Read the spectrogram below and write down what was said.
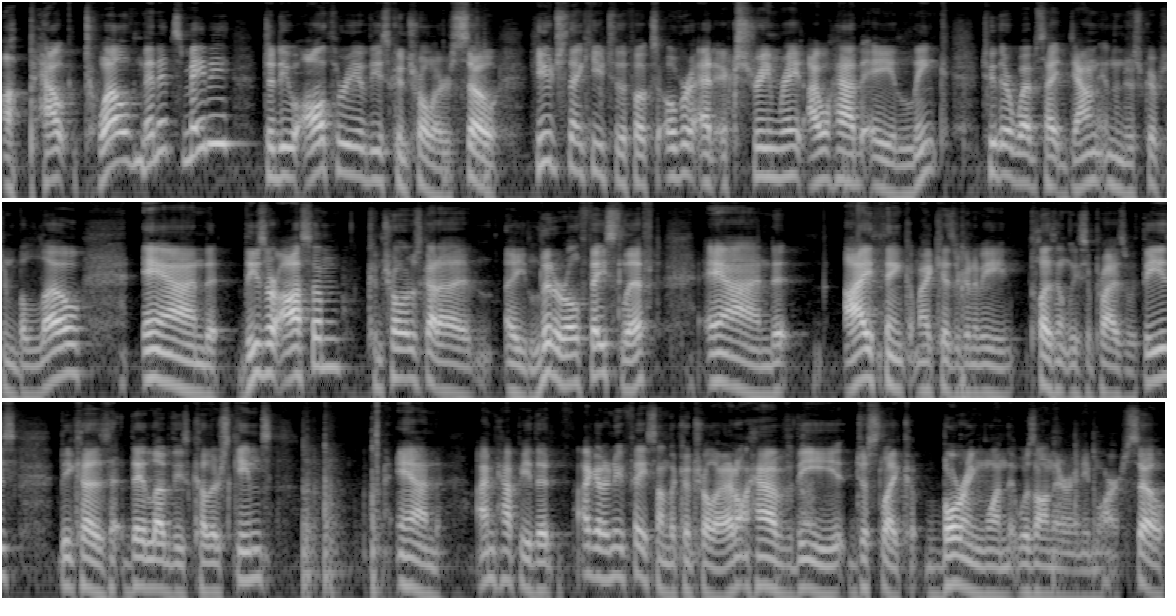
about 12 minutes maybe to do all three of these controllers. So huge thank you to the folks over at Extreme Rate. I will have a link to their website down in the description below. And these are awesome. Controllers got a, a literal facelift and I think my kids are gonna be pleasantly surprised with these because they love these color schemes. And I'm happy that I got a new face on the controller. I don't have the just like boring one that was on there anymore. So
